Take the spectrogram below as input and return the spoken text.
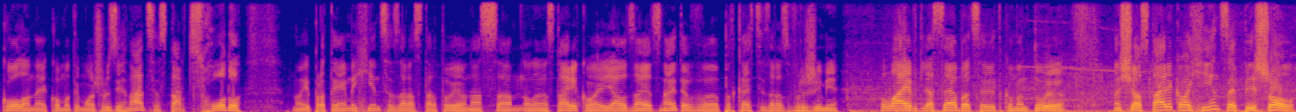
кола, на якому ти можеш розігнатися. Старт з ходу. Ну і проти Емми Хінце зараз стартує у нас е, Олена Старікова. Я от знаю, знаєте, в подкасті зараз в режимі live для себе це відкоментую. Ну що, Старікова Хінце пішов.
